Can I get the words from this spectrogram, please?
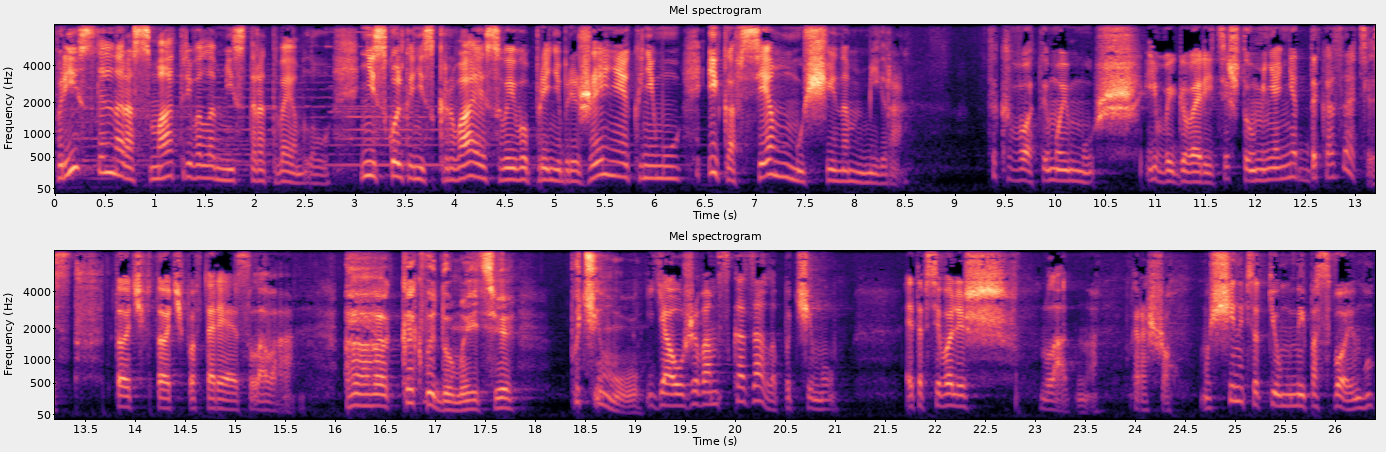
пристально рассматривала мистера Твемлоу, нисколько не скрывая своего пренебрежения к нему и ко всем мужчинам мира. Так вот и мой муж. И вы говорите, что у меня нет доказательств, точь в точь повторяя слова. А как вы думаете, почему? Я уже вам сказала, почему. Это всего лишь... Ладно, хорошо. Мужчины все-таки умны по-своему,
